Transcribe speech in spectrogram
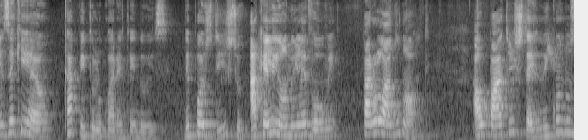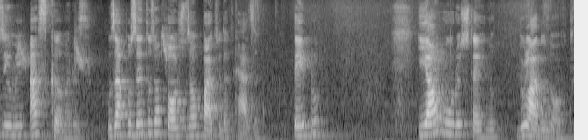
Ezequiel, capítulo 42. Depois disto, aquele homem levou-me para o lado norte, ao pátio externo, e conduziu-me às câmaras, os aposentos opostos ao pátio da casa, templo e ao muro externo do lado norte.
